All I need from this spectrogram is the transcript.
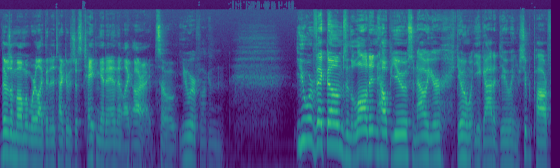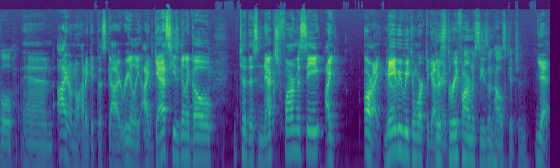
there's a moment where like the detective is just taking it in that like, all right, so you were fucking you were victims and the law didn't help you, so now you're doing what you gotta do and you're super powerful and I don't know how to get this guy really. I guess he's gonna go to this next pharmacy. I all right, maybe we can work together. There's three pharmacies in Hell's Kitchen. yeah.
